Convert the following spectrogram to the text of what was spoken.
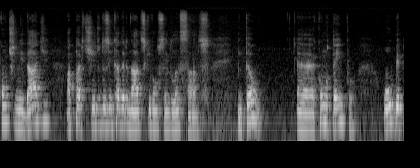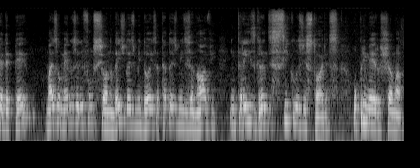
continuidade a partir dos encadernados que vão sendo lançados. Então, é, com o tempo, o BPDP mais ou menos ele funciona desde 2002 até 2019 em três grandes ciclos de histórias. O primeiro chama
